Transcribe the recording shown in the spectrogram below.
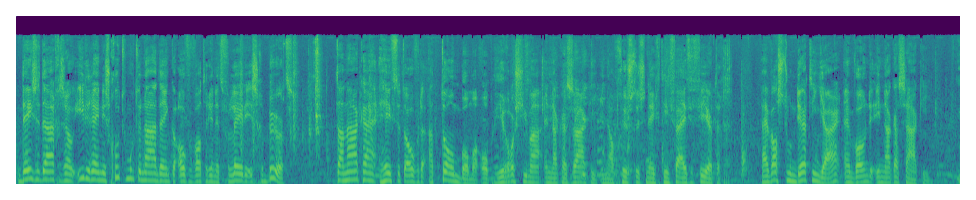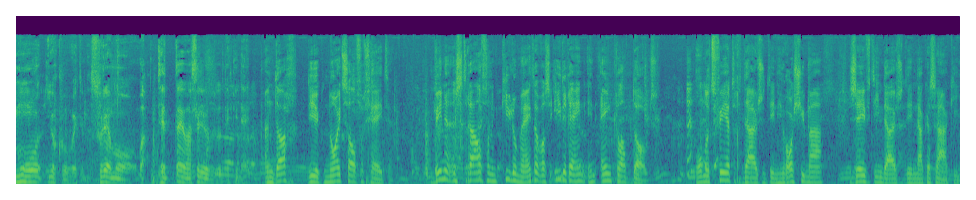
Deze dagen zou iedereen eens goed moeten nadenken over wat er in het verleden is gebeurd. Tanaka heeft het over de atoombommen op Hiroshima en Nagasaki in augustus 1945. Hij was toen 13 jaar en woonde in Nagasaki. Een dag die ik nooit zal vergeten. Binnen een straal van een kilometer was iedereen in één klap dood. 140.000 in Hiroshima, 17.000 in Nagasaki.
